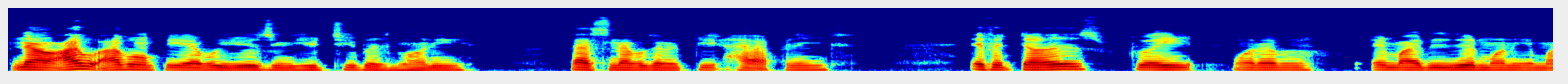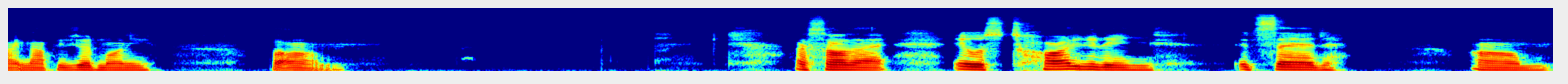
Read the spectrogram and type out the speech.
Now I, I won't be able using YouTube as money. That's never gonna be happening. If it does, great, whatever. It might be good money, it might not be good money. But um, I saw that it was targeting. It said um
